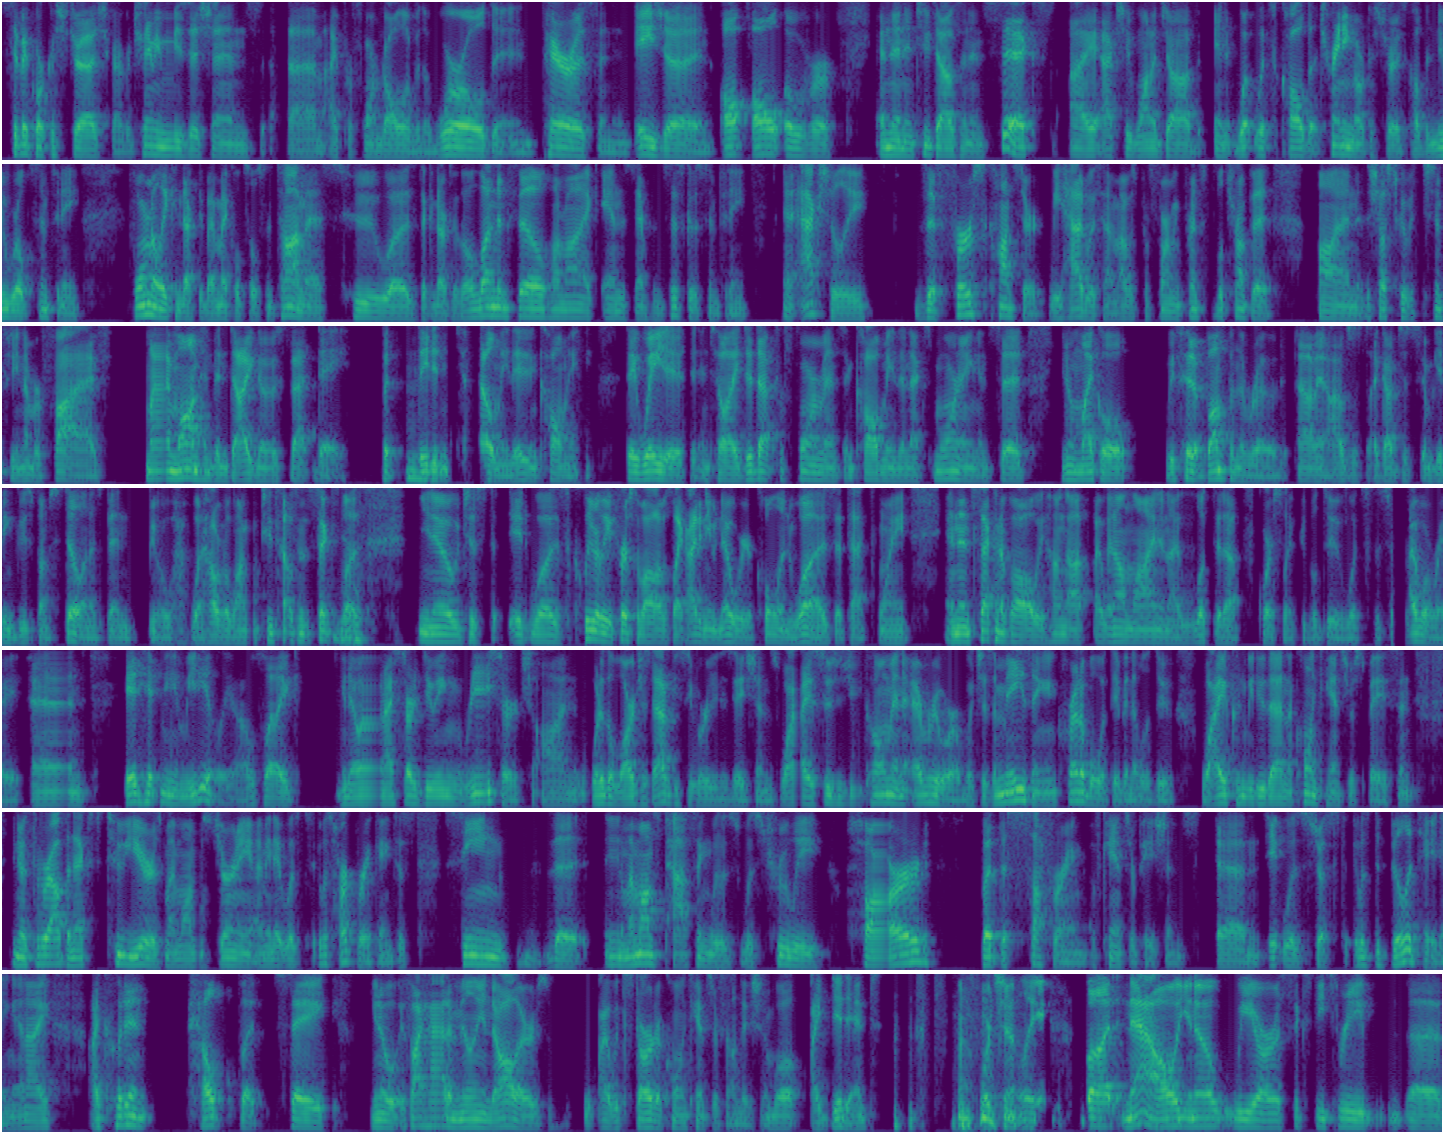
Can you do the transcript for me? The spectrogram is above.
Civic Orchestra, Chicago Chamber Musicians. Um, I performed all over the world in Paris and in Asia and all, all over. And then in 2006, I actually won a job in what, what's called a training orchestra. It's called the New World Symphony, formerly conducted by Michael Tilson Thomas, who was the conductor of the London Philharmonic and the San Francisco Symphony. And actually, the first concert we had with him, I was performing principal trumpet on the Shostakovich Symphony number five. My mom had been diagnosed that day, but mm-hmm. they didn't tell me, they didn't call me. They waited until I did that performance and called me the next morning and said, you know, Michael, we've hit a bump in the road. I mean, I'll just, I got just, I'm getting goosebumps still. And it's been, you know, what, however long 2006 was, yes. you know, just, it was clearly, first of all, I was like, I didn't even know where your colon was at that point. And then second of all, we hung up, I went online and I looked it up, of course, like people do, what's the survival rate? And it hit me immediately. I was like, you know, and I started doing research on what are the largest advocacy organizations. Why is Susan G. Komen everywhere, which is amazing, incredible what they've been able to do. Why couldn't we do that in the colon cancer space? And you know, throughout the next two years, my mom's journey, I mean, it was it was heartbreaking just seeing the you know, my mom's passing was was truly hard, but the suffering of cancer patients, and um, it was just it was debilitating, and I I couldn't help but say you know, if I had a million dollars, I would start a colon cancer foundation. Well, I didn't, unfortunately. but now, you know, we are a 63 uh,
